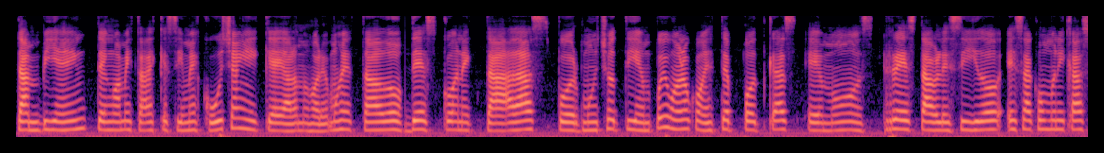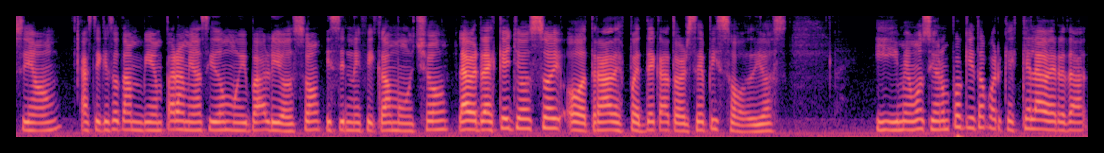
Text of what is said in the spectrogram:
También tengo amistades que sí me escuchan y que a lo mejor hemos estado desconectadas por mucho tiempo y bueno, con este podcast hemos restablecido esa comunicación. Así que eso también para mí ha sido muy valioso y significa mucho. La verdad es que yo soy otra después de 14 episodios. Y me emociona un poquito porque es que la verdad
